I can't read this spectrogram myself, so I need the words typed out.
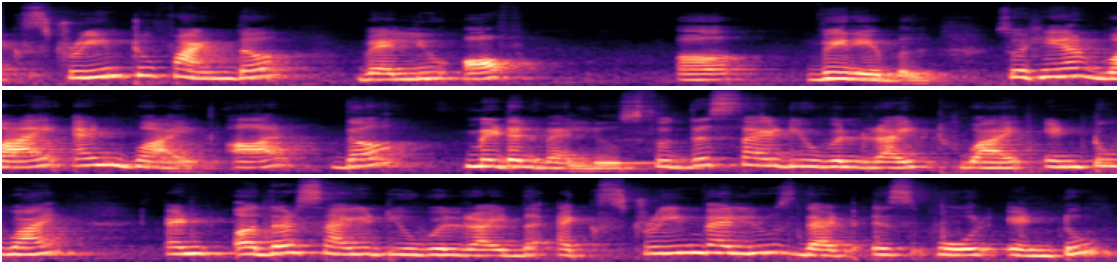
extreme to find the value of a variable. So here y and y are the middle values. So, this side you will write y into y and other side you will write the extreme values, that is 4 into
